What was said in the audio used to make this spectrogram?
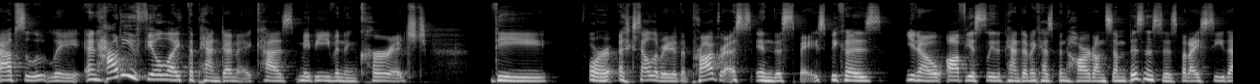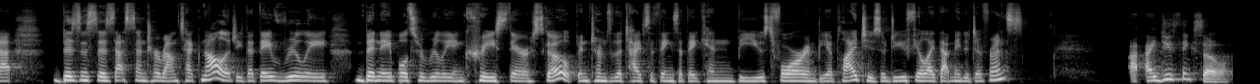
Absolutely. And how do you feel like the pandemic has maybe even encouraged the or accelerated the progress in this space? Because you know, obviously the pandemic has been hard on some businesses, but I see that businesses that center around technology, that they've really been able to really increase their scope in terms of the types of things that they can be used for and be applied to. So do you feel like that made a difference? I do think so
